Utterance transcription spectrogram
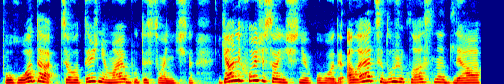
погода цього тижня має бути сонячна. Я не хочу сонячної погоди, але це дуже класно для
